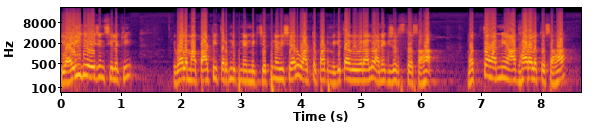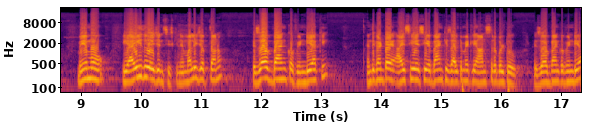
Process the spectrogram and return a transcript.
ఈ ఐదు ఏజెన్సీలకి ఇవాళ మా పార్టీ తరఫున ఇప్పుడు నేను మీకు చెప్పిన విషయాలు వాటితో పాటు మిగతా వివరాలు అనెక్జర్స్తో సహా మొత్తం అన్ని ఆధారాలతో సహా మేము ఈ ఐదు ఏజెన్సీస్కి నేను మళ్ళీ చెప్తాను. రిజర్వ్ బ్యాంక్ ఆఫ్ ఇండియాకి ఎందుకంటే ICICI bank is ultimately answerable to Reserve Bank of India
